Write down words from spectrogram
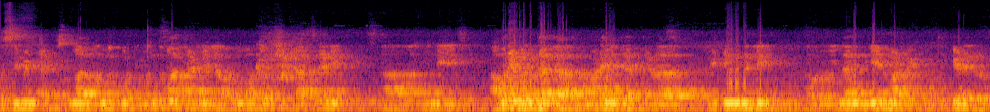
ಇವತ್ತು ಸಿಮೆಂಟ್ ಹಾಕಿ ಸುಮಾರು ಒಂದು ಕೋಟಿ ಒಂದು ಮಾತಾಡಲಿಲ್ಲ. ಅವರು ಹೋದ ವರ್ಷ ಜಾತ್ರೆಯಲ್ಲಿ ಇಲ್ಲಿ ಅವರೇ ಬಂದಾಗ ನಮ್ಮ ಹಳೆ ವಿದ್ಯಾರ್ಥಿಗಳ ಮೀಟಿಂಗ್ನಲ್ಲಿ ಅವರು, ಇಲ್ಲ, ನಿಮ್ಗೆ ಏನು ಮಾಡಬೇಕು? ಅಂತ ಕೇಳಿದರು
